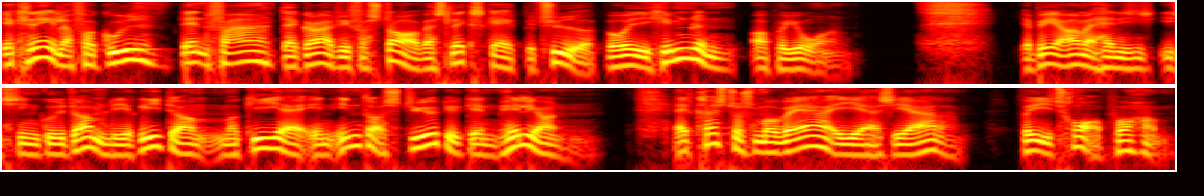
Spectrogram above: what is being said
Jeg knæler for Gud, den far, der gør, at vi forstår, hvad slægtskab betyder, både i himlen og på jorden. Jeg beder om, at han i, i sin guddommelige rigdom må give jer en indre styrke gennem Helligånden. At Kristus må være i jeres hjerter, for I tror på ham,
